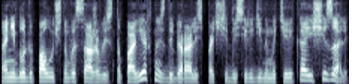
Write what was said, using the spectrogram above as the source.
Они благополучно высаживались на поверхность, добирались почти до середины материка и исчезали.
